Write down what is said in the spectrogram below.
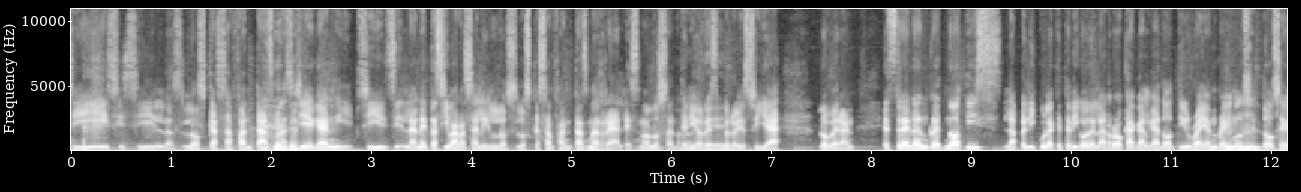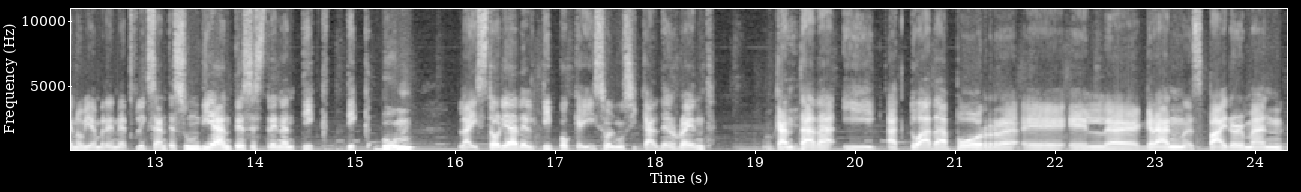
Sí, sí, sí, los, cazafantasmas llegan y sí, la neta sí van a salir los, los cazafantasmas reales, no los anteriores, pero eso ya lo verán. Estrenan Red Notice, la película que te digo de La Roca, Gal Gadot y Ryan Reynolds, el 12 de noviembre en Netflix. Antes, un día antes, estrenan Tic Tic Boom, la historia del tipo que hizo el musical de Rent cantada y actuada por eh, el eh, gran Spider-Man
